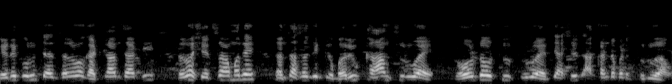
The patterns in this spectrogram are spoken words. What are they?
जेणेकरून त्या सर्व घटकांसाठी सर्व क्षेत्रामध्ये त्यांचं असं जे भरीव काम सुरू आहे घोडदौड सुरू आहे ते असेच अखंडपणे सुरू राहावं.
